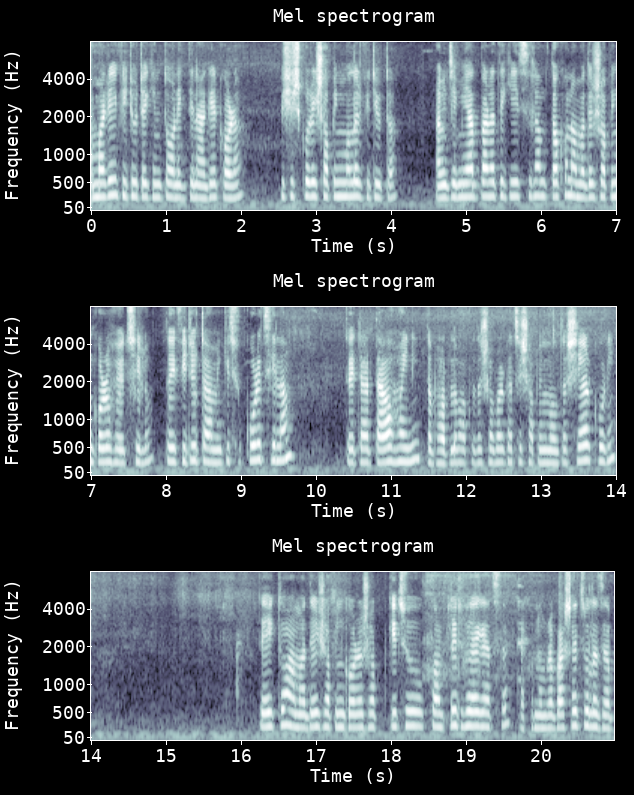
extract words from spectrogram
আমার এই ভিডিওটা কিন্তু অনেক দিন আগের করা, বিশেষ করে শপিং মলের ভিডিওটা আমি যে মেয়াদ বাড়াতে গিয়েছিলাম, তখন আমাদের শপিং করা হয়েছিল। তো এই ভিডিওটা আমি কিছু করেছিলাম। তো এটা আর দেওয়া হয়নি। তো ভাবলাম আপনাদের সবার কাছে শপিং মলটা শেয়ার করি। তো এই তো আমাদের শপিং করা সব কিছু কমপ্লিট হয়ে গেছে। এখন আমরা বাসায় চলে যাব।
